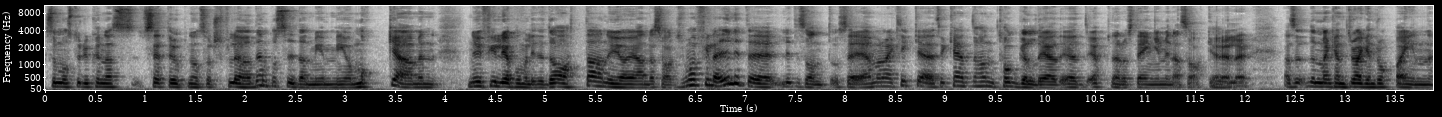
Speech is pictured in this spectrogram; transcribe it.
så måste du kunna sätta upp någon sorts flöden på sidan med, med att mocka. Men nu fyller jag på med lite data, nu gör jag andra saker. Så får man fylla i lite, lite sånt och säga, men jag klickar, så kan jag ha en toggle där jag, jag öppnar och stänger mina saker. Mm. Eller, alltså, man kan drag and droppa in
